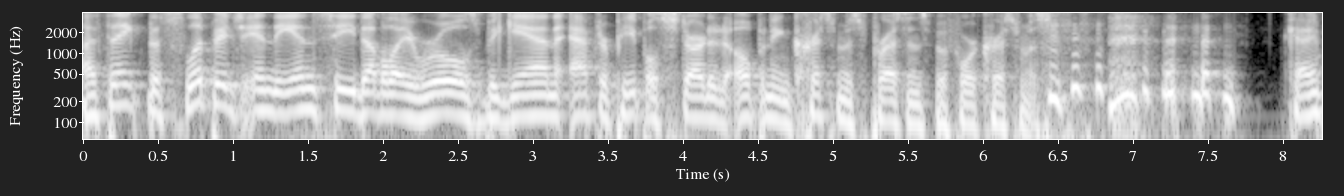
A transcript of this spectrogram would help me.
I think the slippage in the NCAA rules began after people started opening Christmas presents before Christmas. okay.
